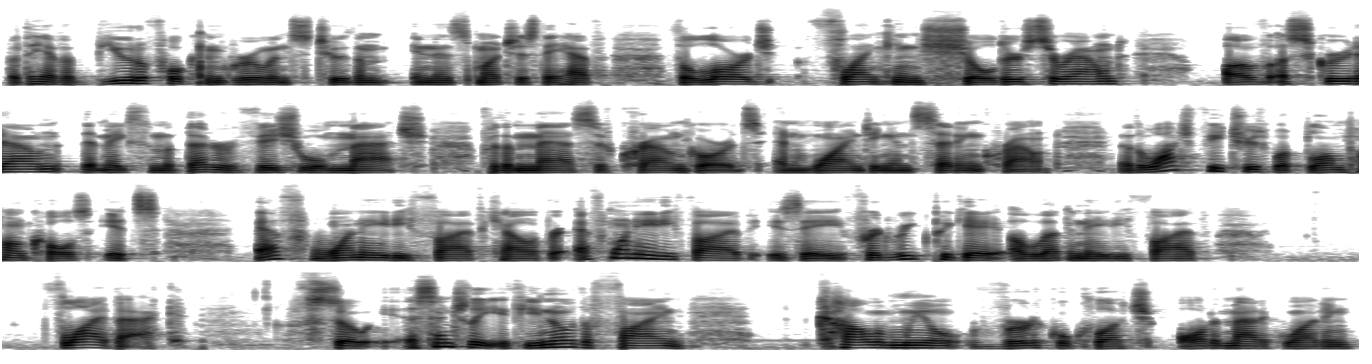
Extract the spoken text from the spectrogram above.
but they have a beautiful congruence to them in as much as they have the large flanking shoulder surround of a screw down that makes them a better visual match for the massive crown guards and winding and setting crown. Now the watch features what Blancpain calls its F185 caliber. F185 is a Frederic Piguet 1185 flyback. So essentially, if you know the fine column wheel, vertical clutch, automatic winding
